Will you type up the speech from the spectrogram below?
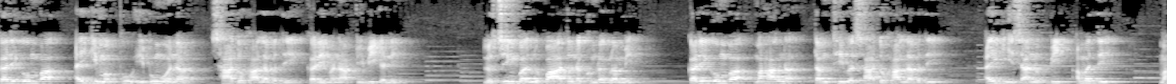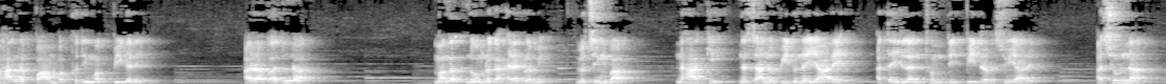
ꯀꯔꯤꯒꯨꯝꯕ ꯑꯩꯒꯤ ꯃꯄꯨ ꯏꯕꯨꯡꯉꯣꯅ ꯁꯥꯗꯨ ꯍꯥꯠꯂꯕꯗꯤ ꯀꯔꯤ ꯃꯅꯥ ꯄꯤꯕꯤꯒꯅꯤ ꯂꯨꯆꯤꯡꯕ ꯅꯨꯄꯥ ꯑꯗꯨꯅ ꯈꯨꯝꯂꯛꯂꯝꯃꯤ ꯀꯔꯤꯒꯨꯝꯕ ꯃꯍꯥꯛꯅ ꯇꯝꯊꯤꯕ ꯁꯥꯗꯨ ꯍꯥꯠꯂꯕꯗꯤ ꯑꯩꯒꯤ ꯏꯆꯥꯅꯨꯄꯤ ꯑꯃꯗꯤ ꯃꯍꯥꯛꯅ ꯄꯥꯝꯕ ꯈꯨꯗꯤꯡꯃꯛ ꯄꯤꯒꯅꯤ ꯑꯔꯕ ꯑꯗꯨꯅ ꯃꯉꯛ ꯅꯣꯝꯂꯒ ꯍꯥꯏꯔꯛꯂꯝꯃꯤ ꯂꯨꯆꯤꯡꯕ ꯅꯍꯥꯛꯀꯤ ꯅꯆꯥꯅꯨꯄꯤꯗꯨꯅ ꯌꯥꯔꯦ ꯑꯇꯩ ꯂꯟ ꯊꯨꯝꯗꯤ ꯄꯤꯗ꯭ꯔꯕꯁꯨ ꯌꯥꯔꯦ ꯑꯁꯨꯝꯅ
